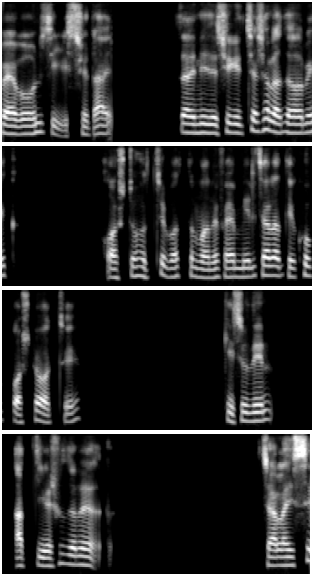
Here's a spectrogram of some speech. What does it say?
ব্যয়বহুল চিকিৎসা, তাই তাই নিজের চিকিৎসা চালাতে অনেক কষ্ট হচ্ছে বর্তমানে। ফ্যামিলি চালাতে খুব কষ্ট হচ্ছে। কিছুদিন আত্মীয় স্বজনে চালাইছে।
